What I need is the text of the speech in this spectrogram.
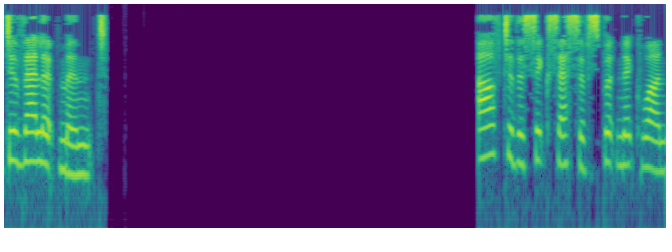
Development After the success of Sputnik 1,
